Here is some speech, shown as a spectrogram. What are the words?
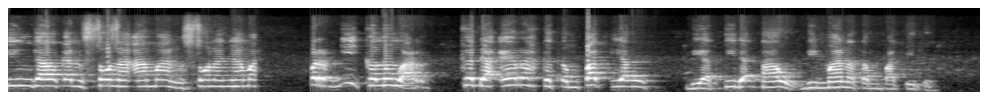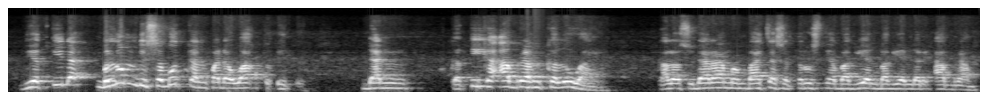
tinggalkan zona aman, zona nyaman, pergi keluar ke daerah ke tempat yang dia tidak tahu di mana tempat itu. Dia tidak belum disebutkan pada waktu itu. Dan ketika Abram keluar, kalau saudara membaca seterusnya bagian-bagian dari Abram,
